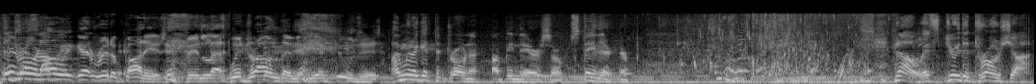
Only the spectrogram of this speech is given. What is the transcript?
This is how we get rid of bodies in Finland. We drown them in the jacuzzis. I'm gonna get the drone up in there, so stay there. There. Now let's do the drone shot.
